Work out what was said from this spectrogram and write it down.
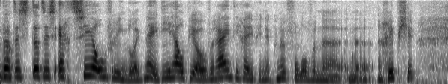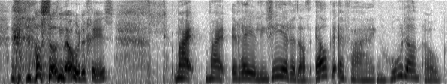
dat is, dat is echt zeer onvriendelijk. Nee, die help je overeind, die geef je een knuffel of een, eh, een, een gripsje, als dat nodig is. Maar, maar realiseren dat elke ervaring, hoe dan ook,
